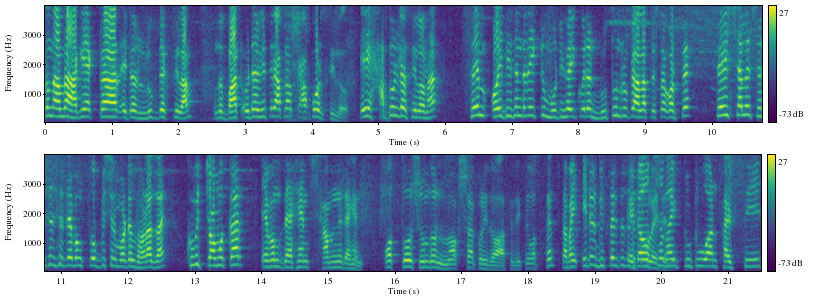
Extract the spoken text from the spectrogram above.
কিন্তু আমরা আগে একটা এটার লুক দেখছিলাম। কিন্তু বাট ওইটার ভিতরে আপনার কাপড় ছিল। এই হাতুলটা ছিল না। সেম ওই ডিজাইনটারে একটু মডিফাই করে নতুন রূপে আনার চেষ্টা করছে। তেইশ সালের শেষে শেষে এবং চব্বিশের মডেল ধরা যায়। খুবই চমৎকার এবং দেখেন সামনে দেখেন কত সুন্দর নকশা করে দেওয়া আছে দেখতে পাচ্ছেন? তা ভাই এটার বিস্তারিত এটা একটু হচ্ছে ভাই two two one five seat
